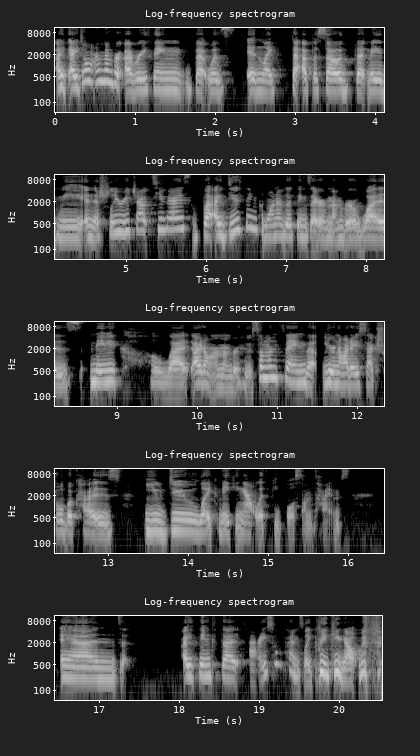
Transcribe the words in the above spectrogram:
I, I, don't remember everything that was in like the episode that made me initially reach out to you guys but i do think one of the things i remember was maybe colette i don't remember who someone saying that you're not asexual because you do like making out with people sometimes. And I think that I sometimes like making out with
